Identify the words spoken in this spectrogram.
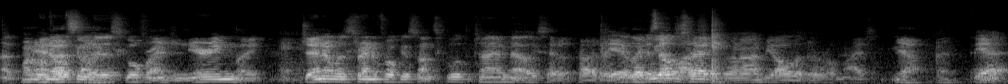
Uh, Wonder what Anna was going to like. the school for engineering. Like Jenna was trying to focus on school at the time. Alex had a project. Yeah, like we we all a just lot of had shit going on. we all lived our own lives. Yeah. Right. Yeah,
